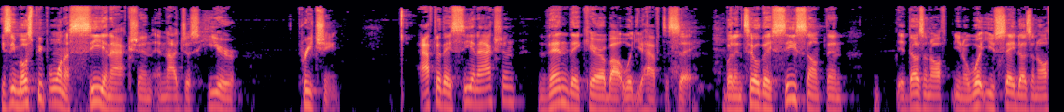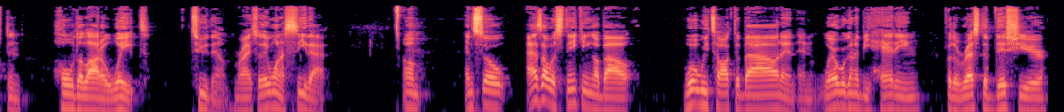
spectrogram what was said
You see, most people want to see an action and not just hear preaching. After they see an action, then they care about what you have to say. But until they see something, it doesn't often, you know, what you say doesn't often hold a lot of weight to them, right? So they want to see that. Um, and so as I was thinking about what we talked about and, and where we're going to be heading for the rest of this year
